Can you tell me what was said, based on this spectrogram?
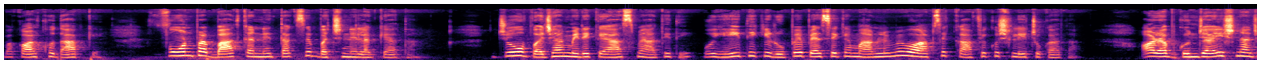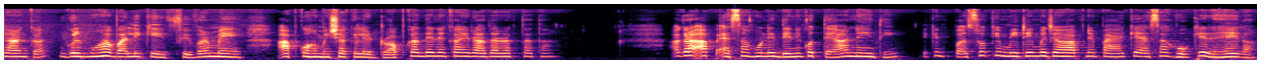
बकौल खुद आपके फ़ोन पर बात करने तक से बचने लग गया था। जो वजह मेरे कयास में आती थी, वो यही थी कि रुपए पैसे के मामले में वो आपसे काफ़ी कुछ ले चुका था। और अब गुंजाइश ना जानकर गुलमुहा वाली के फीवर में आपको हमेशा के लिए ड्रॉप कर देने का इरादा रखता था। अगर आप ऐसा होने देने को तैयार नहीं थी, लेकिन परसों की मीटिंग में जब आपने पाया कि ऐसा होके रहेगा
